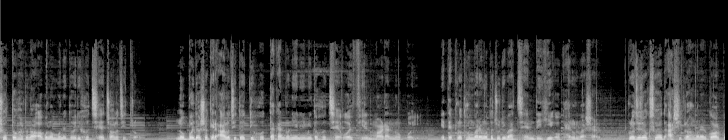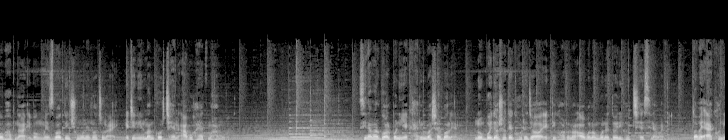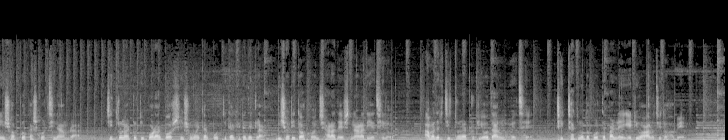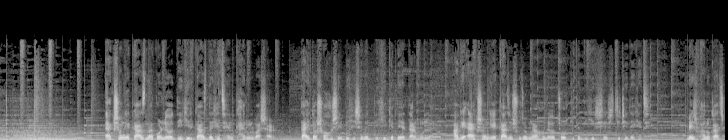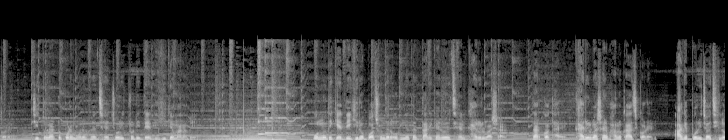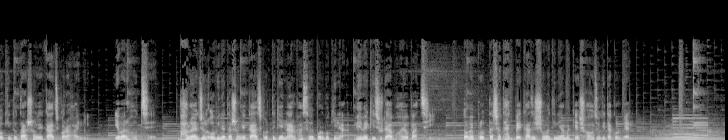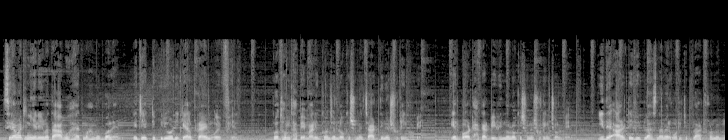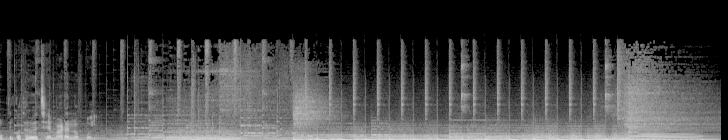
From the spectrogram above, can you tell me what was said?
সত্য ঘটনা অবলম্বনে তৈরি হচ্ছে চলচ্চিত্র। নব্বই দশকের আলোচিত একটি হত্যাকাণ্ড নিয়ে নির্মিত হচ্ছে ওয়েব ফিল্ম মার্ডার নব্বই। এতে প্রথমবারের মতো জুটি বাঁধছেন দিঘি ও খায়রুল বাসার প্রযোজক সৈয়দ আশিক রহমানের গল্প ভাবনা এবং মেজবাউদ্দিন সুমনের রচনায় এটি নির্মাণ করছেন আবু হায়াত মাহমুদ। সিনেমার গল্প নিয়ে খায়রুল বাসার বলেন, নব্বই দশকে ঘটে যাওয়া একটি ঘটনা অবলম্বনে তৈরি হচ্ছে সিনেমাটি। তবে এখনই সব প্রকাশ করছি না আমরা। চিত্রনাট্যটি পড়ার পর সে সময়কার পত্রিকা ঘেটে দেখলাম, বিষয়টি তখন সারা দেশ নাড়া দিয়েছিল। আমাদের চিত্রনাট্যটিও দারুণ হয়েছে। ঠিকঠাক মতো করতে পারলে এটিও আলোচিত হবে। একসঙ্গে কাজ না করলেও দিঘির কাজ দেখেছেন খায়রুল বাসার। তাই তো সহশিল্পী হিসেবে দিঘিকে পেয়ে তার মূল্যায়ন। আগে একসঙ্গে কাজের সুযোগ না হলেও চরকিতে দিঘির শেষ চিঠি দেখেছি। বেশ ভালো কাজ করেন চিত্রনাট্য পড়ে মনে হয়েছে চরিত্রটিতে দিঘিকে মানাবে। অন্যদিকে দিঘিরও পছন্দের অভিনেতার তালিকায় রয়েছেন খায়রুল বাসার তার কথায়, খায়রুল বাসার ভালো কাজ করেন। আগে পরিচয় ছিল, কিন্তু তার সঙ্গে কাজ করা হয়নি। এবার হচ্ছে, ভালো একজন অভিনেতার সঙ্গে কাজ করতে গিয়ে নার্ভাস হয়ে পড়ব কিনা, ভেবে কিছুটা ভয়ও পাচ্ছি। তবে প্রত্যাশা থাকবে কাজের সময় তিনি আমাকে সহযোগিতা করবেন। সিনেমাটি নিয়ে নির্মাতা আবু হায়াত মাহমুদ বলেন, এটি একটি পিরিয়ডিক্যাল ক্রাইম ওয়েব ফিল্ম। প্রথম ধাপে মানিকগঞ্জের লোকেশনে চার দিনের শুটিং হবে। এরপর ঢাকার বিভিন্ন লোকেশনে শুটিং চলবে। ঈদে আর টিভি প্লাস নামের ওটিটি প্ল্যাটফর্মে মুক্তির কথা রয়েছে মার্ডার নব্বই।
